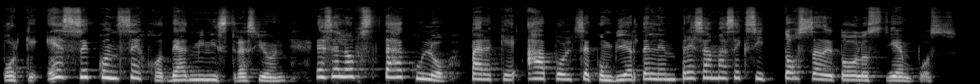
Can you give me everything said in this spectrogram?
porque ese Consejo de Administración es el obstáculo para que Apple se convierta en la empresa más exitosa de todos los tiempos.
